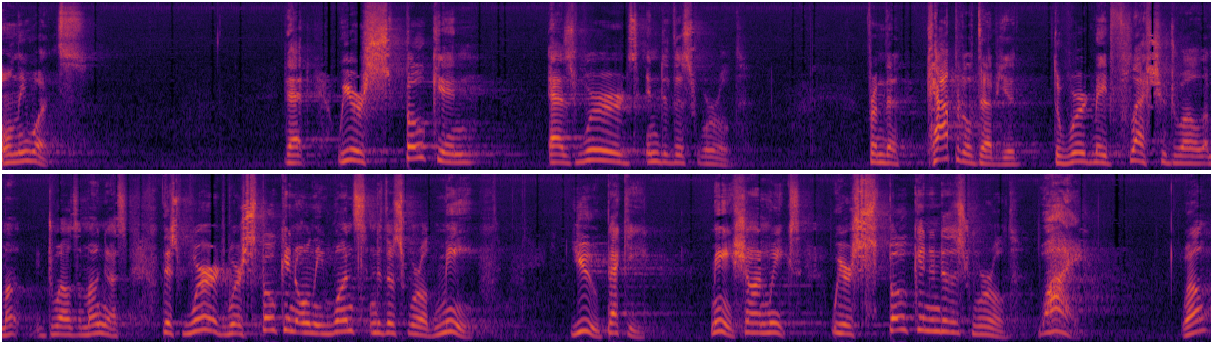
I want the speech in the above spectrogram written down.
only once. That we are spoken as words into this world. From the capital W, the word made flesh who dwell among, dwells among us. This word, we're spoken only once into this world. Me, you, Becky, me, Sean Weeks. We are spoken into this world. Why? Well,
